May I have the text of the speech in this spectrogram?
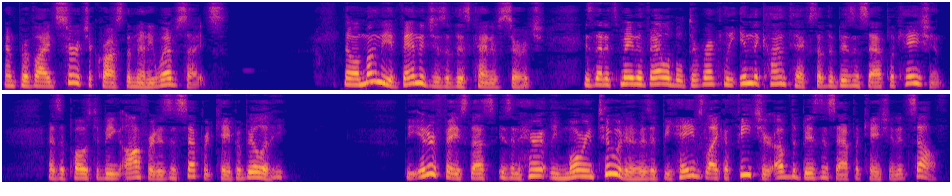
and provide search across the many websites. Now, among the advantages of this kind of search is that it's made available directly in the context of the business application, as opposed to being offered as a separate capability. The interface thus is inherently more intuitive as it behaves like a feature of the business application itself.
